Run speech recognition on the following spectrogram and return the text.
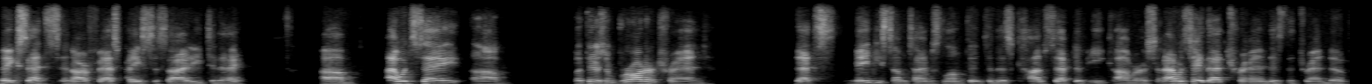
make sense in our fast-paced society today. Um, I would say, but there's a broader trend that's maybe sometimes lumped into this concept of e-commerce, and I would say that trend is the trend of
